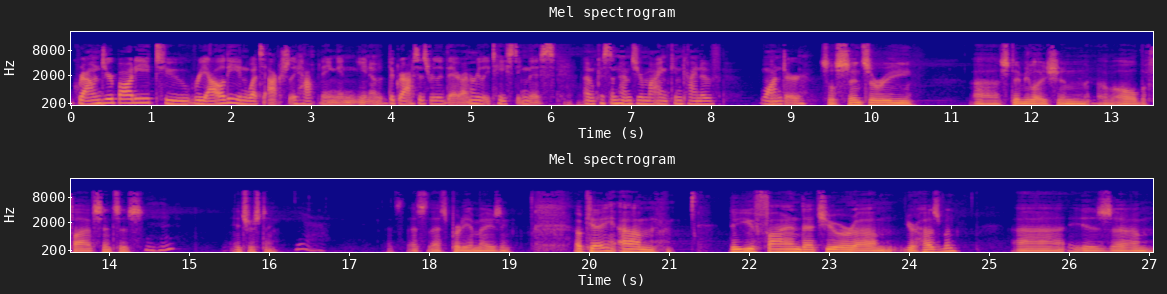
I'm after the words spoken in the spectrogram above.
ground your body to reality and what's actually happening. And, you know, the grass is really there. I'm really tasting this. Um, cause sometimes your mind can kind of wander. So sensory uh, stimulation of all the five senses. Interesting. Yeah. That's that's that's pretty amazing. Okay. Um, do you find that your um, your husband uh, is um,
